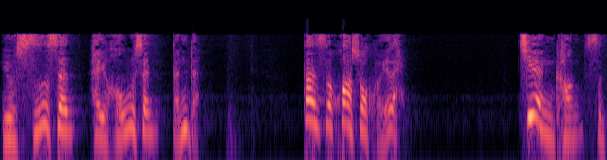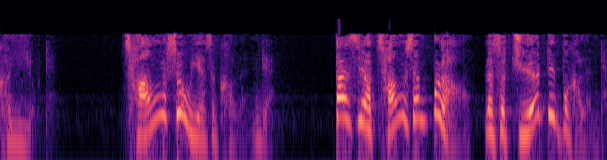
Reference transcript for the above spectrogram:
有石生，还有侯生等等。但是话说回来，健康是可以有，长寿也是可能的，但是要长生不老，那是绝对不可能的。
